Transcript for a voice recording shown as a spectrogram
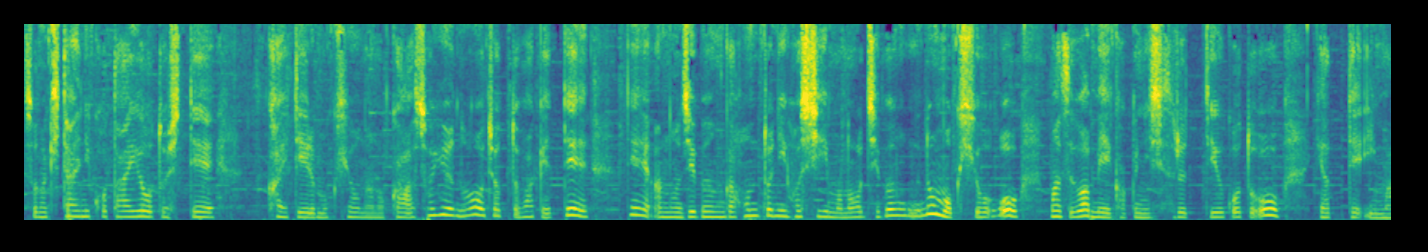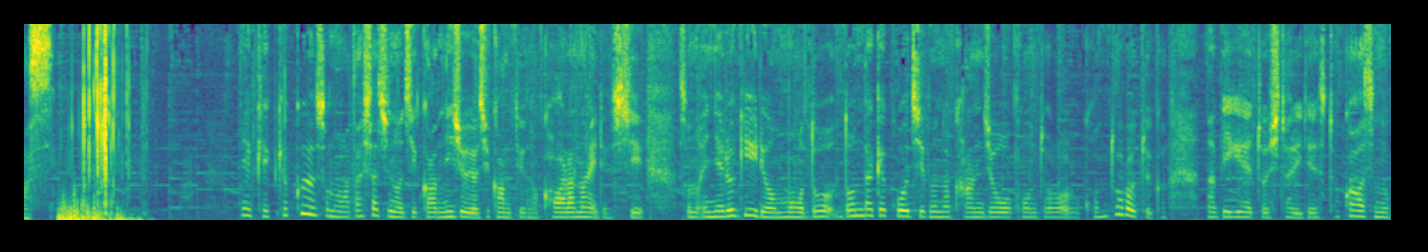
その期待に応えようとして書いている目標なのかそういうのをちょっと分けてであの自分が本当に欲しいもの自分の目標をまずは明確にするっていうことをやっています。で結局その私たちの時間24時間っていうのは変わらないですしそのエネルギー量もどんだけこう自分の感情をコントロールコントロールというかナビゲートしたりですとかその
